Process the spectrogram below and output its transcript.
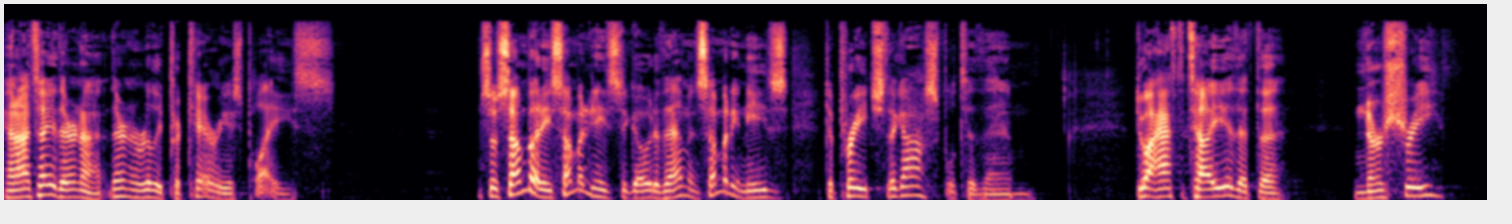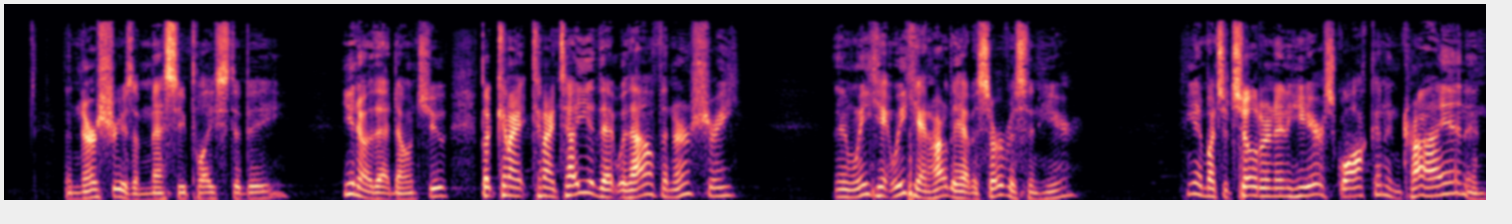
And I tell you, they're in a, they're in a really precarious place. So somebody, somebody needs to go to them and somebody needs to preach the gospel to them. Do I have to tell you that the nursery, the nursery is a messy place to be? You know that, don't you? But can I, can I tell you that without the nursery, then we can't, we can't hardly have a service in here. You get a bunch of children in here squawking and crying and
